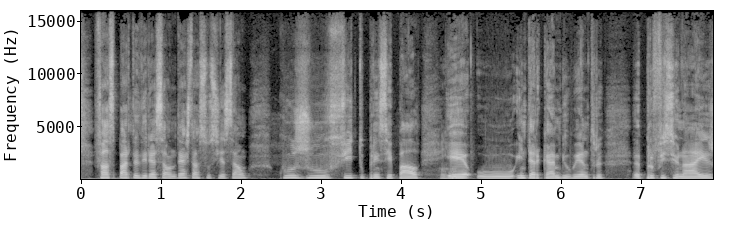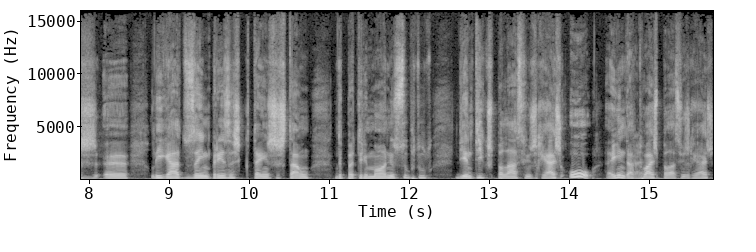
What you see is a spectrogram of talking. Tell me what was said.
faço parte da direção desta associação cujo fito principal uhum. é o intercâmbio entre uh, profissionais uh, ligados a empresas que têm gestão de património, sobretudo de antigos palácios reais ou ainda okay. atuais palácios reais,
